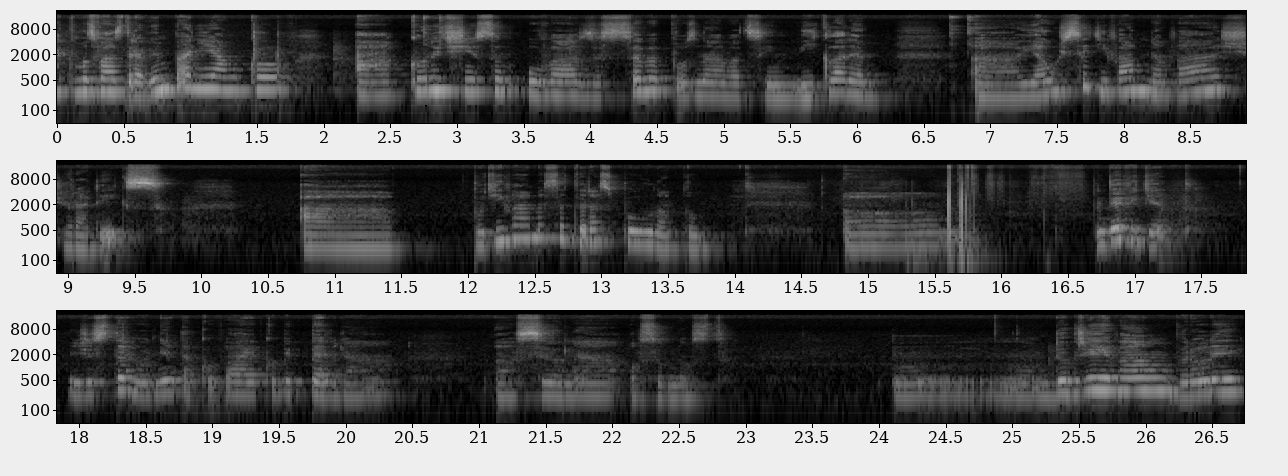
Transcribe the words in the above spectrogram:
Tak moc vás zdravím, paní Janko, a konečně jsem u vás se sebepoznávacím výkladem. A já už se dívám na váš Radix a podíváme se teda spolu na to. A jde vidět, že jste hodně taková jakoby pevná, silná osobnost. Mm, dobře je vám v roli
